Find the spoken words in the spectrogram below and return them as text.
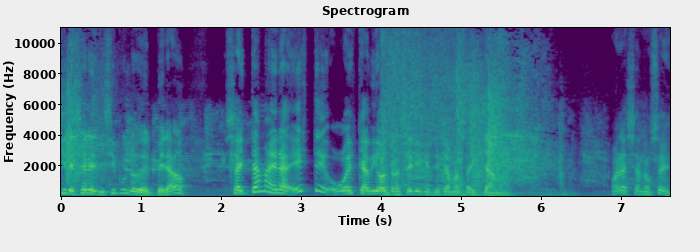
¿Quiere ser el discípulo del pelado? ¿Saitama era este o es que había otra serie que se llama Saitama? Ahora ya no sé.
